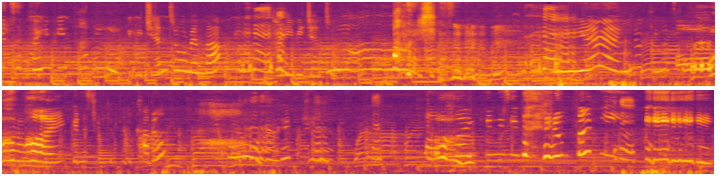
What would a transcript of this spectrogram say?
It's a baby bunny. Be gentle, remember? How do you be gentle? Oh, she's. yeah, look. He wants oh my goodness. You want a little cuddle? Oh, my goodness, he's a little bunny.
